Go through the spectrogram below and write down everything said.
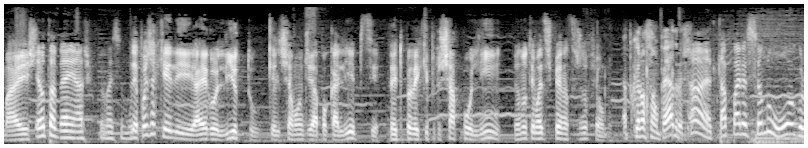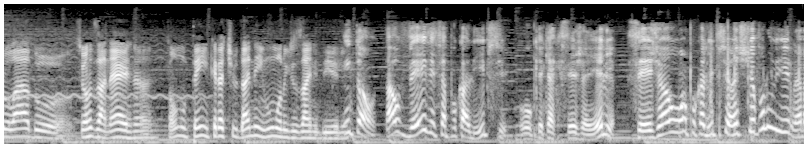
Mas Eu também acho que vai ser muito. depois daquele aerolito, que eles chamam de Apocalipse, feito pela equipe do Chapolin, eu não tenho mais esperanças no filme. É porque não são pedras? Ah, é, tá parecendo o ogro lá do Senhor dos Anéis, né? Então não tem criatividade nenhuma no design dele. Então, talvez esse apocalipse, ou o que quer que seja ele, seja um apocalipse antes de evoluir, né?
